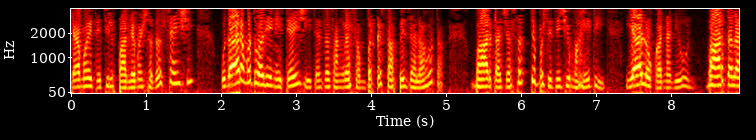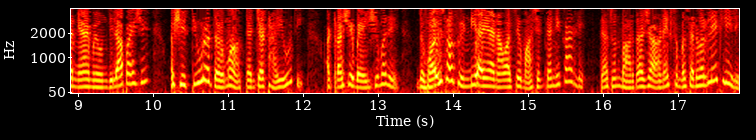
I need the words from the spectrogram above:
त्यामुळे तेथील पार्लमेंट सदस्यांशी उदारमतवादी नेत्यांशी त्यांचा चांगला संपर्क स्थापित झाला होता. भारताच्या सत्यपरिस्थितीची माहिती या लोकांना देऊन भारताला न्याय मिळवून दिला पाहिजे अशी तीव्र तळमळ त्यांच्या ठाई होती. अठराशे ब्याऐंशीमध्ये द व्हॉइस ऑफ इंडिया या नावाचे मासिक त्यांनी काढले. त्यातून भारताच्या अनेक समस्यांवर लेख लिहिले.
